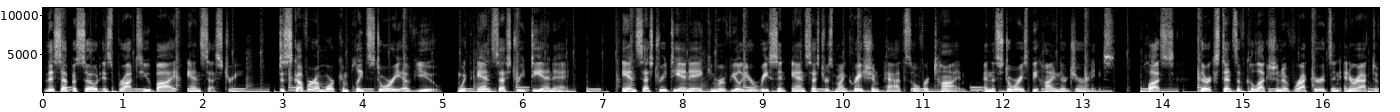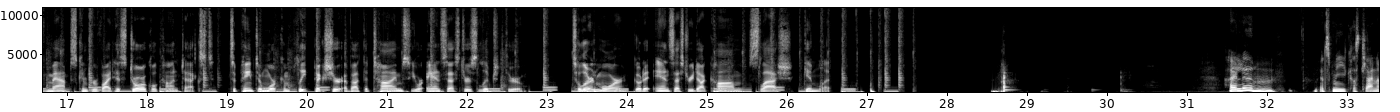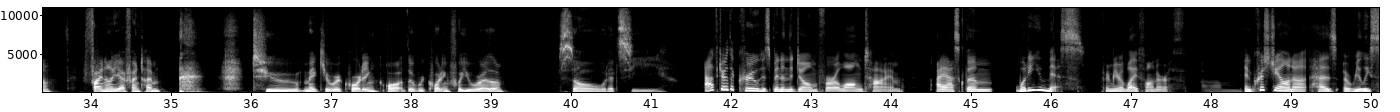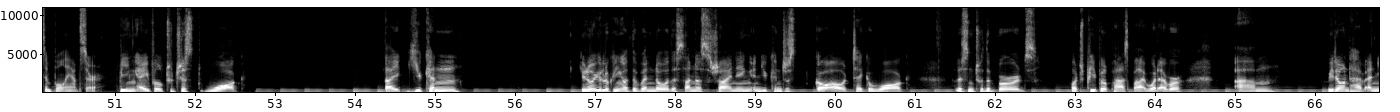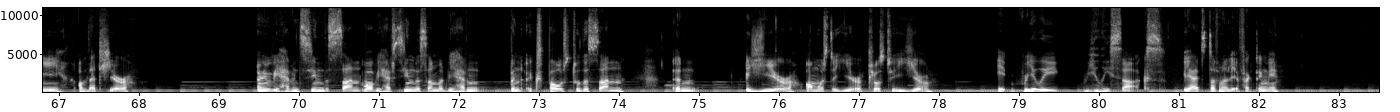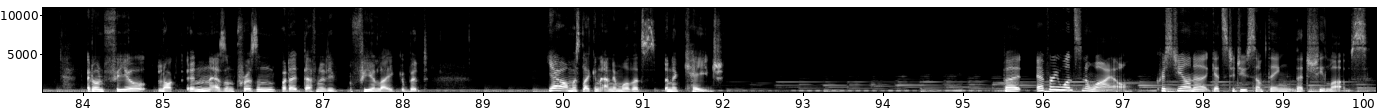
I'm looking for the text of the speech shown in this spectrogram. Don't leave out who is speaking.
Speaker 1: This episode is brought to you by Ancestry. Discover a more complete story of you with Ancestry DNA. Ancestry DNA can reveal your recent ancestors' migration paths over time and the stories behind their journeys. Plus, their extensive collection of records and interactive maps can provide historical context to paint a more complete picture about the times your ancestors lived through. To learn more, go to ancestry.com/gimlet.
Speaker 2: Hi, Lynn. It's me, Christiane. Finally, I find time to make your recording, or the recording for you, rather. So, let's see.
Speaker 3: After the crew has been in the dome for a long time, I ask them, What do you miss from your life on Earth?
Speaker 2: Um,
Speaker 3: And Christiana has a really simple answer.
Speaker 2: being able to just walk. Like, you can, you know, you're looking out the window, the sun is shining, and you can just go out, take a walk, listen to the birds, watch people pass by, whatever. Um, we don't have any of that here. I mean, we haven't seen the sun. Well, we have seen the sun, but we haven't been exposed to the sun in a year, almost a year, close to a year.
Speaker 3: It really, really sucks.
Speaker 2: Yeah, it's definitely affecting me. I don't feel locked in as in prison, but I definitely feel like a bit, yeah, almost like an animal that's in a cage.
Speaker 3: But every once in a while, Christiana gets to do something that she loves.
